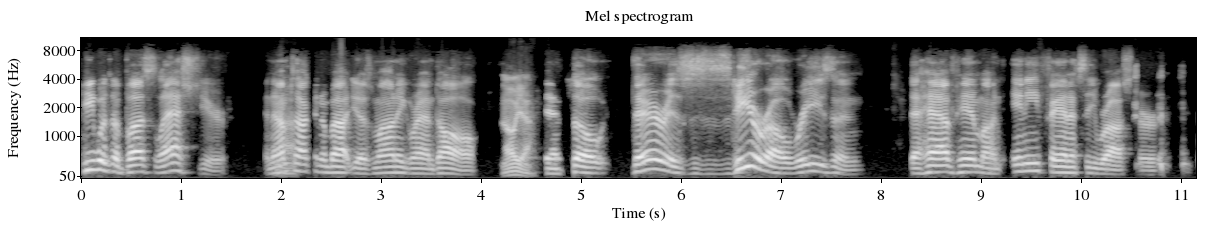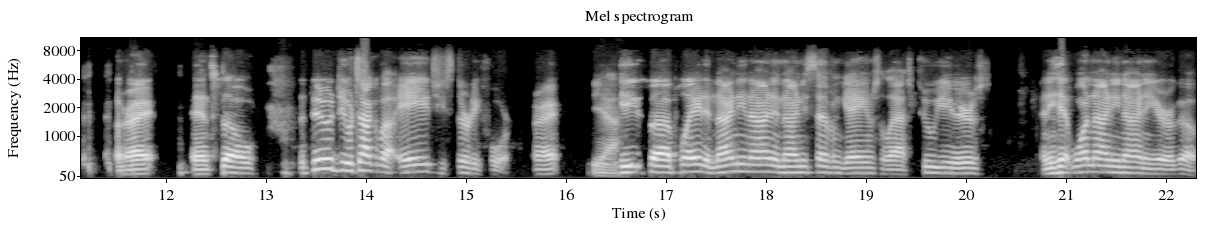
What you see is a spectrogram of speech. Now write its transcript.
he was a bust last year, and I'm Ah. talking about Yasmani Grandal, Oh yeah. and so there is zero reason to have him on any fantasy roster. all right, and so the dude you were talking about age, he's 34. All right, Yeah. he's uh, played in 99 and 97 games the last two years, and he hit 199 a year ago.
